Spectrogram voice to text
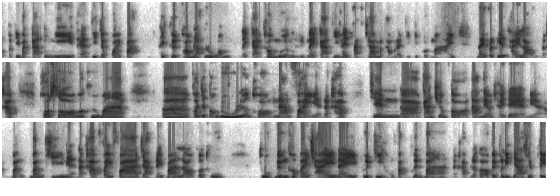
ดปฏิบัติการตรงนี้แทนที่จะปล่อยปละ ให้เกิดความหละหลวมในการเข้าเมืองหรือในการที่ให้ต่างชาติมาทำอะไรที่ผิดกฎหมายในประเทศไทยเรานะครับ ข้อ 2 ก็คือว่าเออก็จะต้องดูเรื่องของน้ำไฟนะครับเช่นการเชื่อมต่อตามแนวชายแดนเนี่ยบางบางทีเนี่ยนะครับไฟฟ้าจากในบ้านเราก็ถูกถูกดึงเข้าไปใช้ในพื้นที่ของฝั่งเพื่อนบ้านนะครับ แล้วก็เอาไปผลิตยาเสพติด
